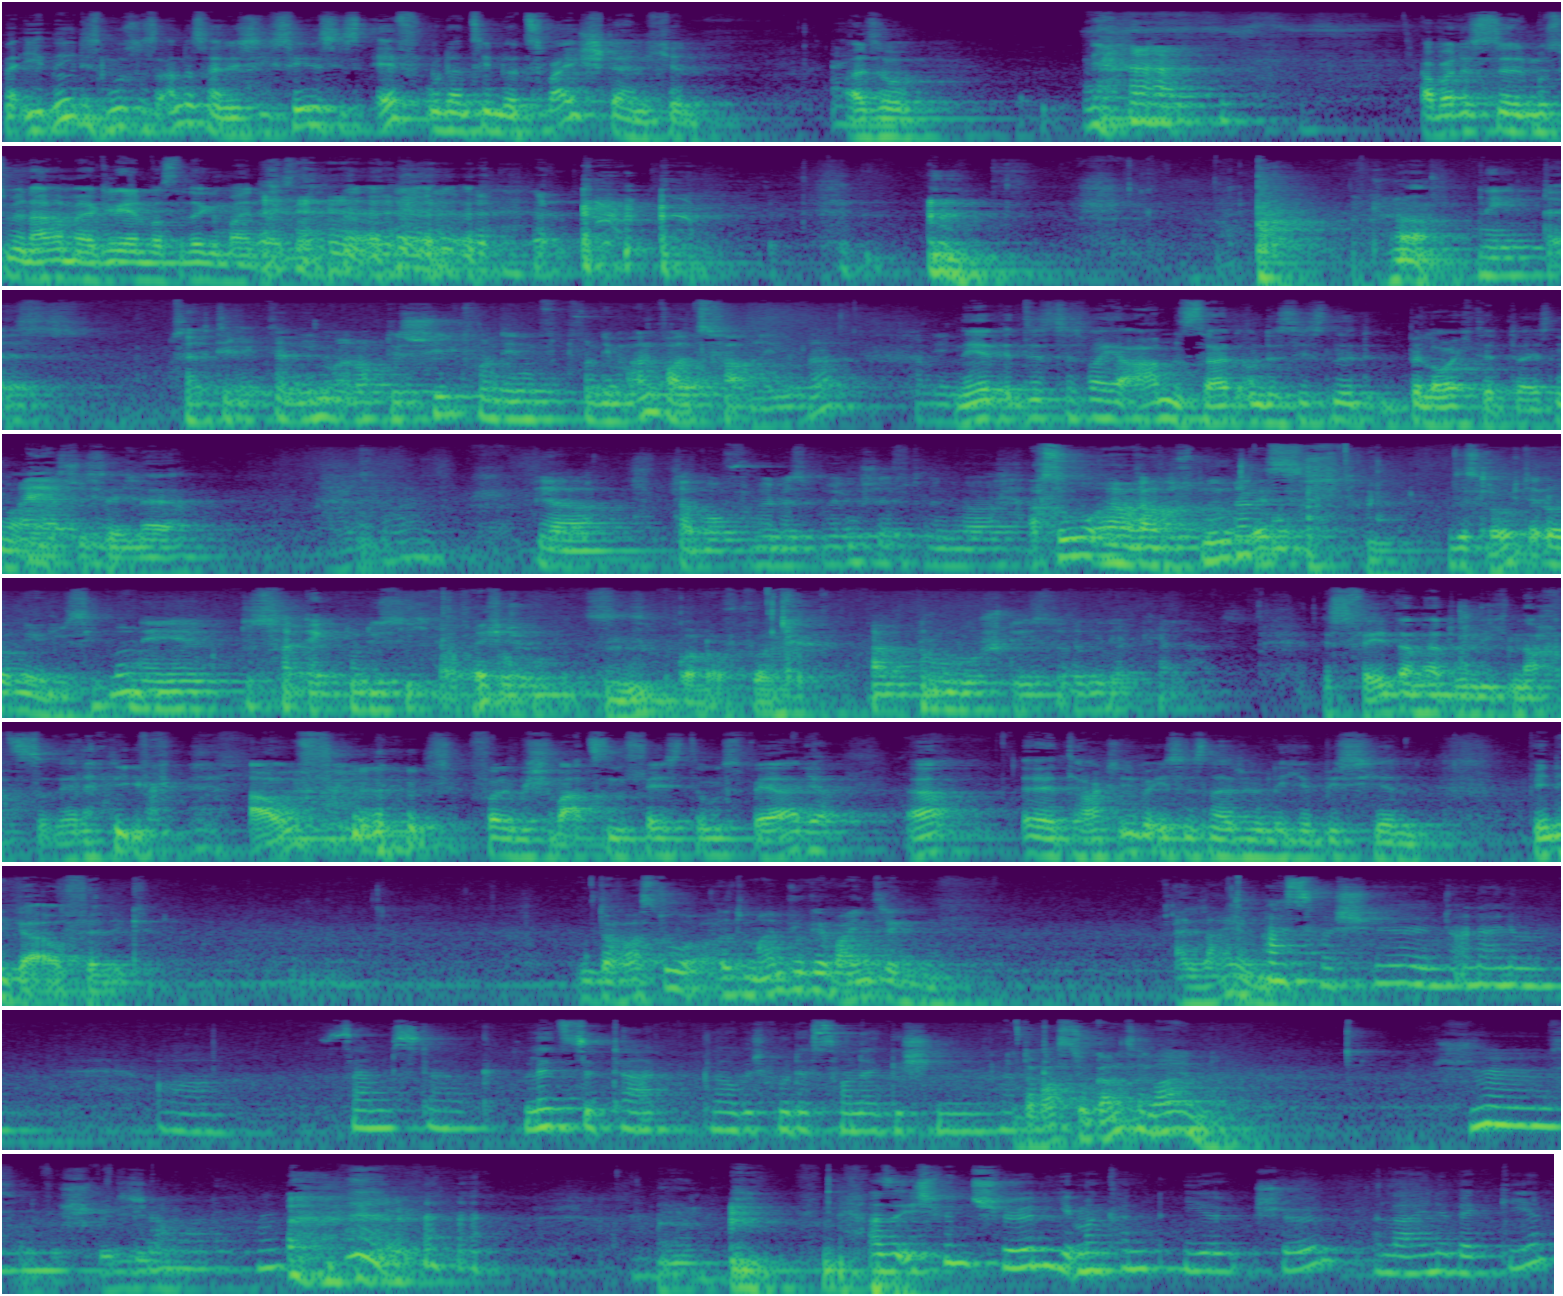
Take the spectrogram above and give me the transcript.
Na, nee, das muss was anderes sein. Ich sehe, das ist F und dann sind nur zwei Sternchen. Also. Aber das äh, musst du mir nachher mal erklären, was du da gemeint hast. ja. Nee, da ist sag ich direkt daneben auch noch das Schild von, den, von dem Anwaltsverein, oder? Nee, das, das war ja Abendszeit und es ist nicht beleuchtet, da ist nur Ah, ja, eins zu sehen. Naja. Ja, da wo früher das Brückenschiff drin war. Ach so, Da, wo es da das, das leuchtet oder nee, das sieht man? Nee, das verdeckt nur die Sicht auf Echt? mir Gott aufgefallen. Beim Bruno stehst oder wie der Kerl heißt. Es fällt dann natürlich nachts relativ auf vor dem schwarzen Festungsberg. Ja. Ja, äh, tagsüber ist es natürlich ein bisschen weniger auffällig. Und da warst du alte Mainbrücke Wein trinken. Allein. Ah, es war schön an einem oh, Samstag, letzter Tag, glaube ich, wo die Sonne geschienen hat. Da warst du ganz allein. Hm. Das war eine Verschwendung. Also ich finde es schön, man kann hier schön alleine weggehen,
